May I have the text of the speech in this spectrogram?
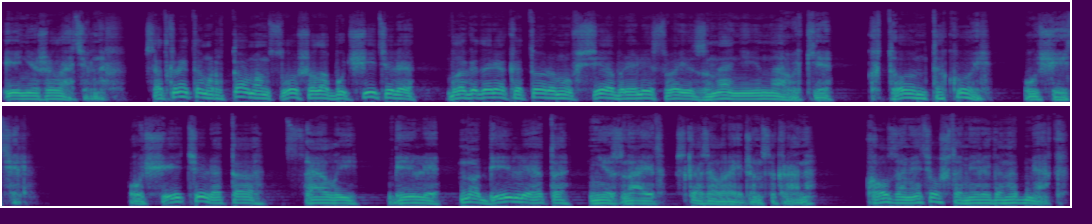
и нежелательных. С открытым ртом он слушал об учителе, благодаря которому все обрели свои знания и навыки. Кто он такой, учитель? «Учитель — это целый Билли, но Билли это не знает», — сказал Рейджин с экрана. Кол заметил, что Миллиган обмяк.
